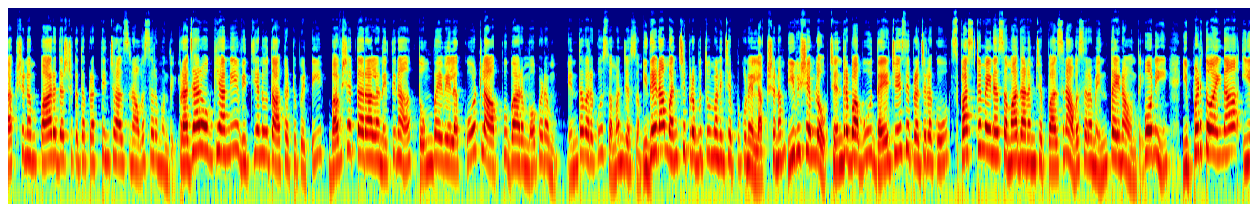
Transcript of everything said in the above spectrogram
తక్షణం పారదర్శకత ప్రకటించాల్సిన అవసరం ఉంది. ప్రజారోగ్యాన్ని విద్యను తాకట్టు పెట్టి భవిష్యత్ తరాల నెత్తిన తొంభై వేల కోట్ల అప్పు భారం మోపడం ఎంతవరకు సమంజసం? ఇదేనా మంచి ప్రభుత్వం అని చెప్పుకునే లక్షణం. ఈ విషయంలో చంద్రబాబు దయచేసి ప్రజలకు స్పష్టమైన సమాధానం చెప్పాల్సిన అవసరం ఎంతైనా ఉంది. పోనీ ఇప్పటితో అయినా ఈ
